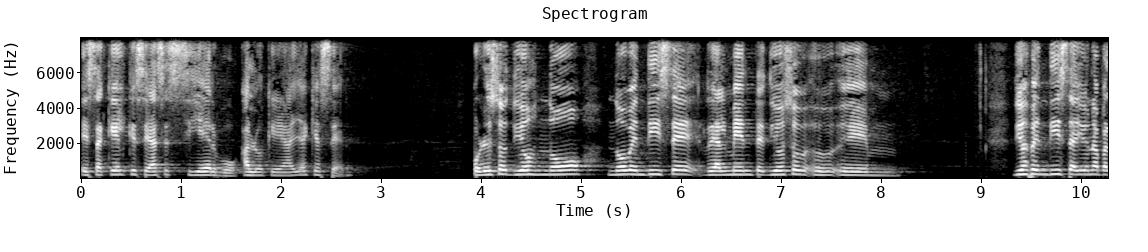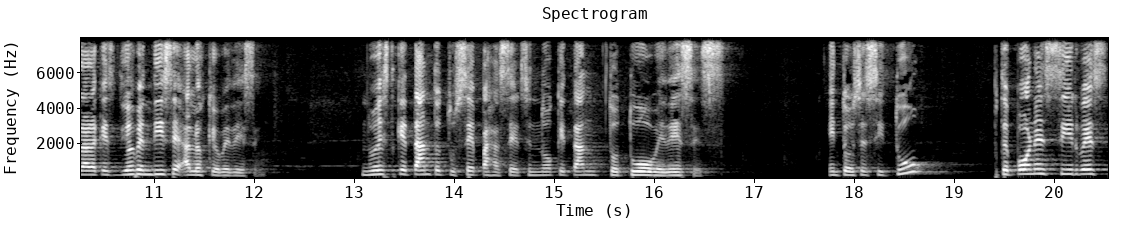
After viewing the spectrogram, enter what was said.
es aquel que se hace siervo a lo que haya que hacer. Por eso Dios no, no bendice realmente, Dios, eh, em, Dios bendice, hay una palabra que es Dios bendice a los que obedecen. No es que tanto tú sepas hacer, sino que tanto tú obedeces. Entonces, si tú te pones, sirves,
